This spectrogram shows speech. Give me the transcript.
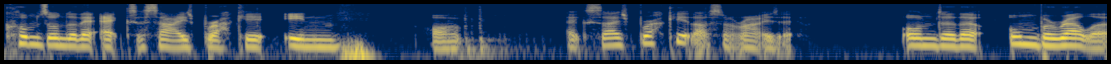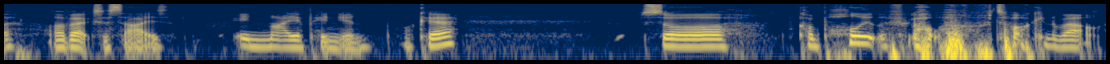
comes under the exercise bracket in or exercise bracket. That's not right, is it? Under the umbrella of exercise, in my opinion. Okay. So, completely forgot what we're talking about.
